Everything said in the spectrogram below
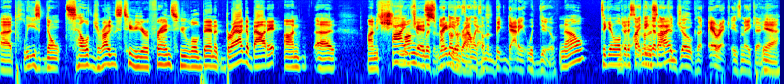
Uh, please don't sell drugs to your friends who will then brag about it on uh, on humongous I'm humongous sure- listen, that radio doesn't sound like broadcasts. something Big Daddy would do. No, to get a little bit of No, something I think on the that side. that's a joke that Eric is making. Yeah.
